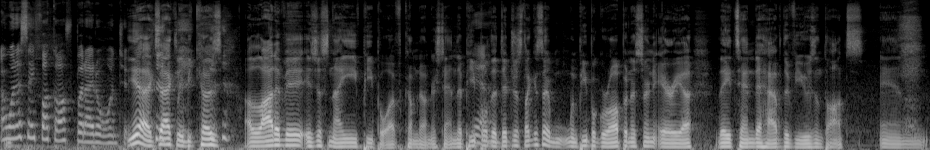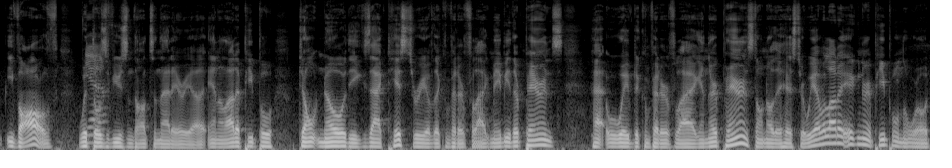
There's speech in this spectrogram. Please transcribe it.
I want to say fuck off, but I don't want to. Yeah, exactly. Because a lot of it is just naive people. I've come to understand the people Yeah. that they're just like I said. When people grow up in a certain area, they tend to have the views and thoughts and evolve with Yeah. those views and thoughts in that area. And a lot of people don't know the exact history of the Confederate flag. Maybe their parents ha- waved a Confederate flag, and their parents don't know the history. We have a lot of ignorant people in the world.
